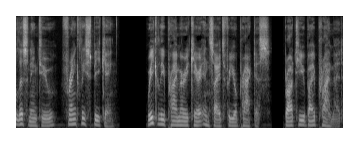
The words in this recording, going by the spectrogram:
listening to Frankly Speaking, weekly primary care insights for your practice, brought to you by Pri-Med.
